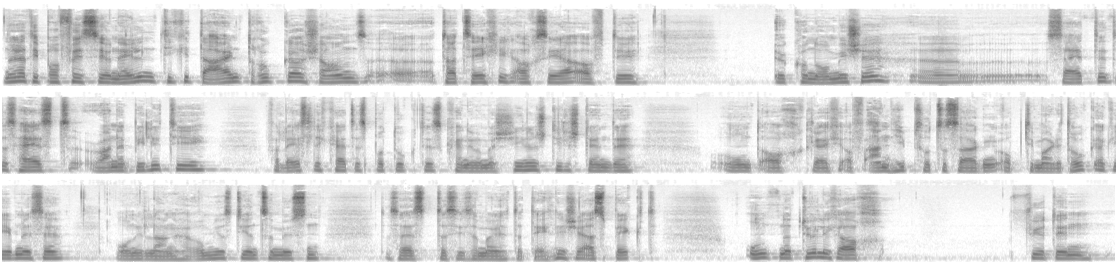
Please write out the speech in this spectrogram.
Naja, die professionellen digitalen Drucker schauen äh, tatsächlich auch sehr auf die ökonomische äh, Seite, das heißt Runability, Verlässlichkeit des Produktes, keine Maschinenstillstände und auch gleich auf Anhieb sozusagen optimale Druckergebnisse, ohne lang herumjustieren zu müssen. Das heißt, das ist einmal der technische Aspekt und natürlich auch für den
